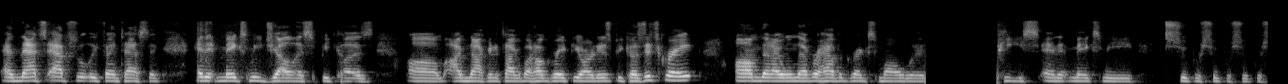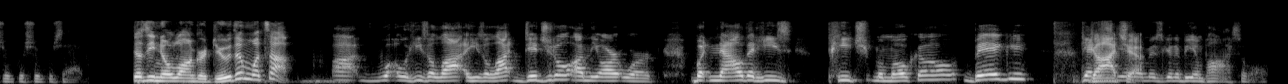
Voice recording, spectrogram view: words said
and that's absolutely fantastic. And it makes me jealous because um, I'm not going to talk about how great the art is because it's great. Um, that I will never have a Greg Smallwood piece, and it makes me super, super, super, super, super sad. Does he no longer do them? What's up? Uh, well, he's a lot. He's a lot digital on the artwork, but now that he's Peach Momoko big, getting Gotcha. him is going to be impossible.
